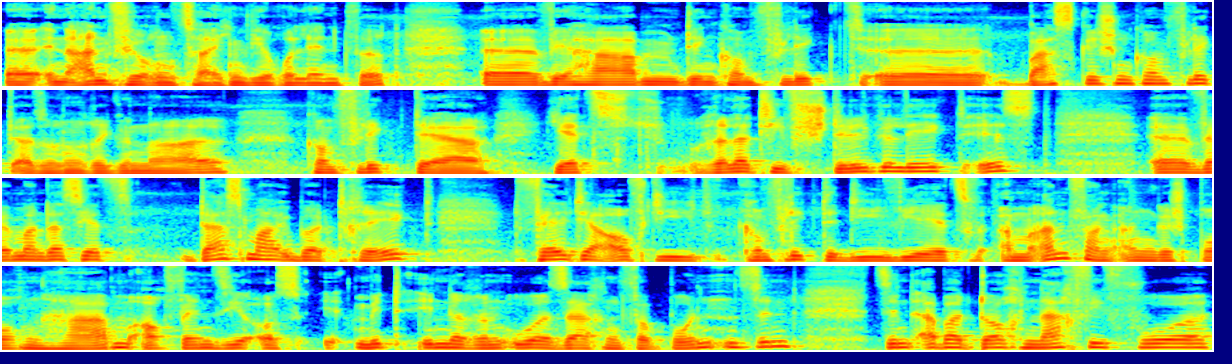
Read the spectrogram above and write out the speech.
äh, in Anführungszeichen virulent wird. Äh, wir haben den Konflikt, äh, baskischen Konflikt, also einen Regionalkonflikt, der jetzt relativ stillgelegt ist. Äh, wenn man das jetzt das mal überträgt, fällt ja auf die Konflikte, die wir jetzt am Anfang angesprochen haben, auch wenn sie aus, mit inneren Ursachen verbunden sind, sind aber doch nach wie vor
